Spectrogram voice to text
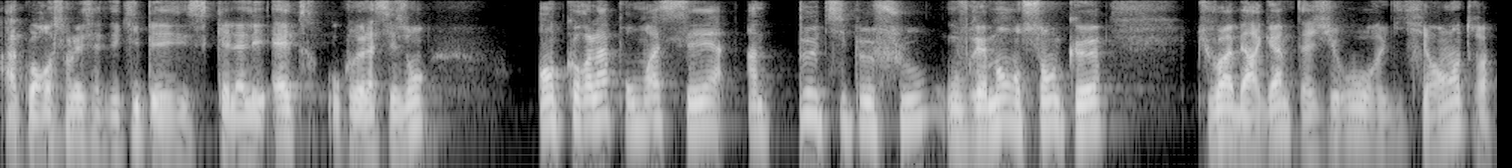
à quoi ressemblait cette équipe et ce qu'elle allait être au cours de la saison. Encore là, pour moi, c'est un petit peu flou, où vraiment on sent que, tu vois, à Bergame, tu as Giroud qui rentre,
